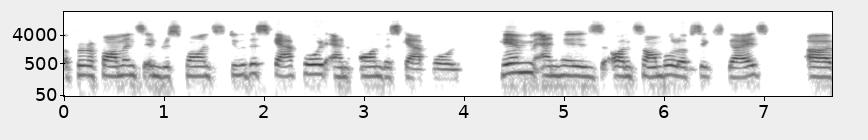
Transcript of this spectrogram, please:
a performance in response to the scaffold and on the scaffold. Him and his ensemble of six guys uh,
